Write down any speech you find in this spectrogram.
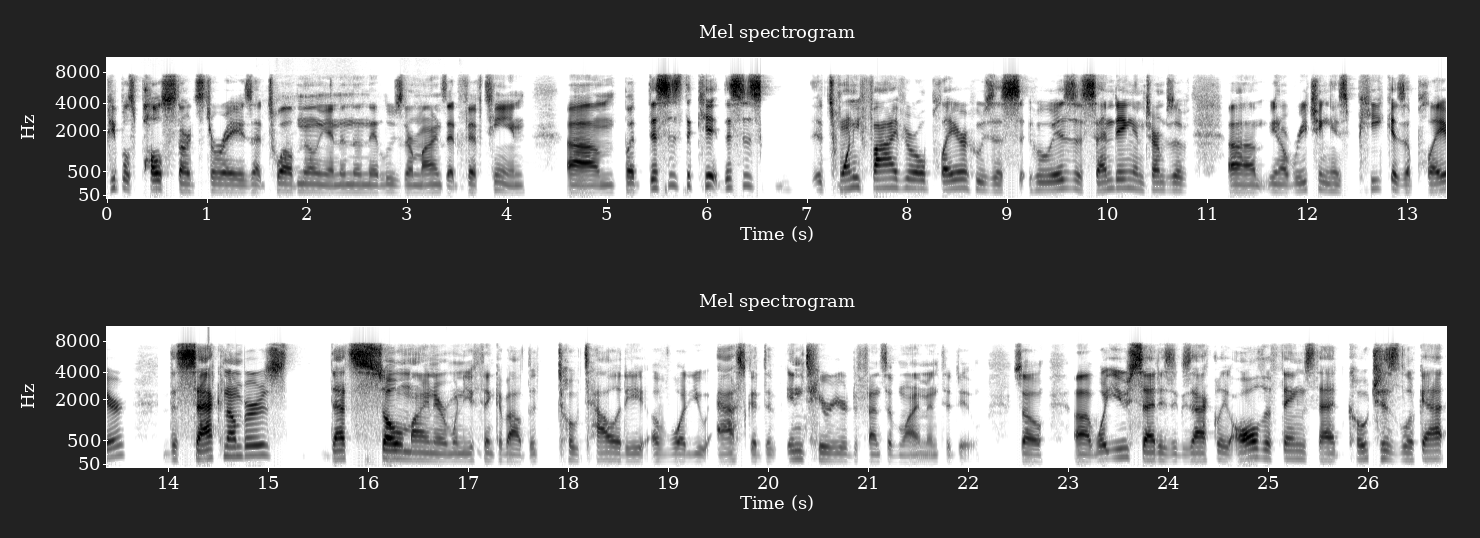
people's pulse starts to raise at 12 million and then they lose their minds at 15. Um, but this is the kid, this is a 25 year old player who's a, who is ascending in terms of, um, you know, reaching his peak as a player. The sack numbers, that's so minor when you think about the totality of what you ask a de- interior defensive lineman to do. So, uh, what you said is exactly all the things that coaches look at.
